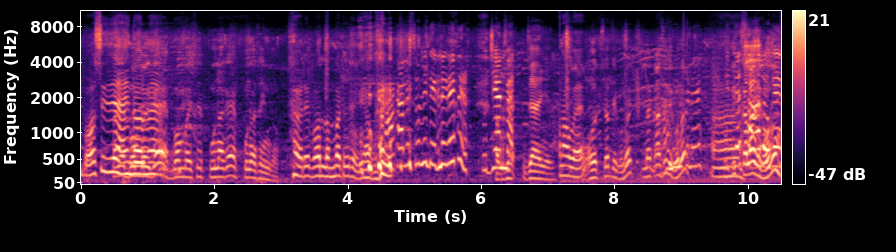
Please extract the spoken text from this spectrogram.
बहुत सी चीज़ें हैं इंदौर में। बम्बई से पूना गए पूना से इंदौर। अरे बहुत लंबा टूर हो गया देखने गए फिर? उज्जैन में। जाएँगे। बना हुआ है। बहुत अच्छा देखो ना नकाशी देखो ना। हाँ। कला देखो हो गए।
